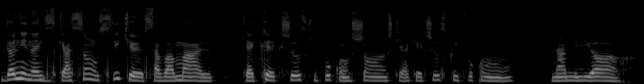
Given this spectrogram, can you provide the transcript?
donne une indication aussi que ça va mal, qu'il y a quelque chose qu'il faut qu'on change, qu'il y a quelque chose qu'il faut qu'on améliore.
